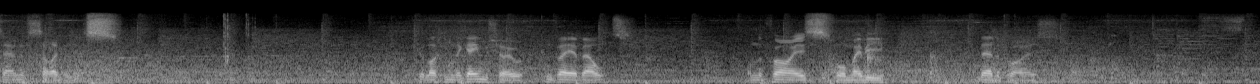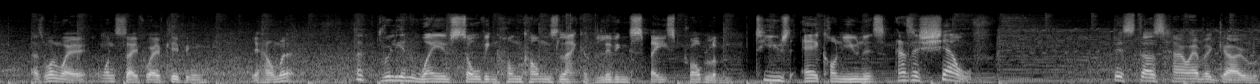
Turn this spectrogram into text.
sound of silence. Feel like I'm in a game show, conveyor belts on the prize, or maybe they're the prize. That's one way, one safe way of keeping your helmet. A brilliant way of solving Hong Kong's lack of living space problem, to use aircon units as a shelf. This does, however, go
